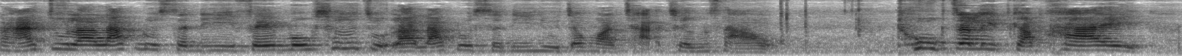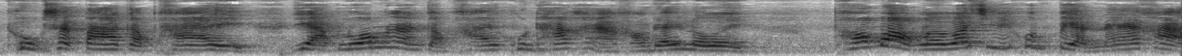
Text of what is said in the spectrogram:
นะคะจุฬาลักษณ์ดุษฎี Facebook ชื่อจุฬาลักษณ์ดุษฎีอยู่จังหวัดฉะเชิงเซา ถูกจริตกับใคร ถูกชะตากับใคร อยากร่วมงานกับใครคุณทักหาเขาได้เลย เพราะบอกเลยว่าชีวิตคุณเปลี่ยนแน่ค่ะ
